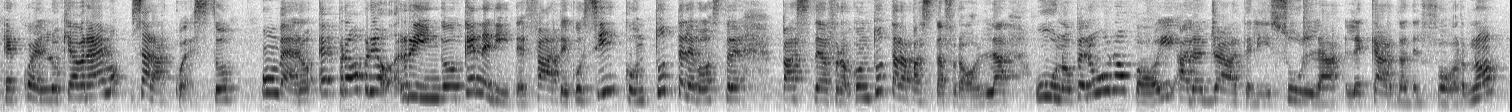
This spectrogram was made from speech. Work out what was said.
E quello che avremo sarà questo. Un vero e proprio ringo che ne dite? Fate così con tutte le vostre paste con tutta la pasta frolla. Uno per uno poi adagiateli sulla leccarda del forno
